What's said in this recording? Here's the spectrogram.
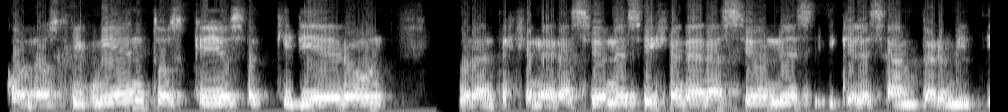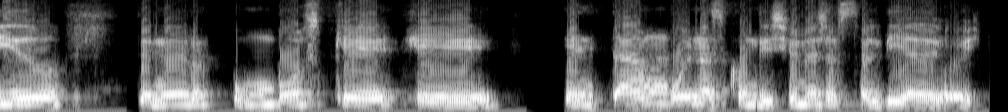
conocimientos que ellos adquirieron durante generaciones y generaciones y que les han permitido tener un bosque eh, en tan buenas condiciones hasta el día de hoy.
